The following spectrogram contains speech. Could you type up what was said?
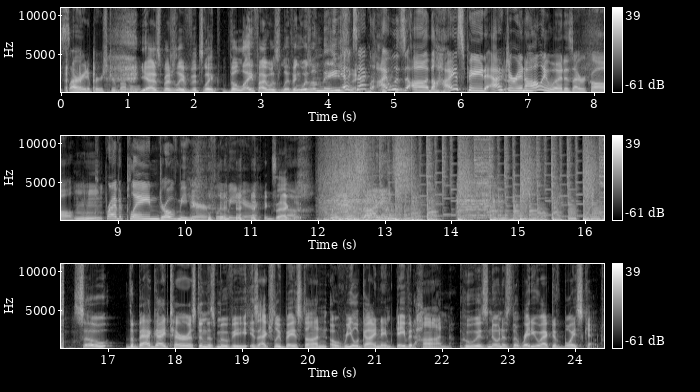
Sorry to burst your bubble. yeah, especially if it's like, the life I was living was amazing. Yeah, exactly. I was uh, the highest paid actor in Hollywood, as I recall. Mm-hmm. Private plane drove me here, flew me here. Exactly. So the bad guy terrorist in this movie is actually based on a real guy named David Hahn, who is known as the radioactive Boy Scout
